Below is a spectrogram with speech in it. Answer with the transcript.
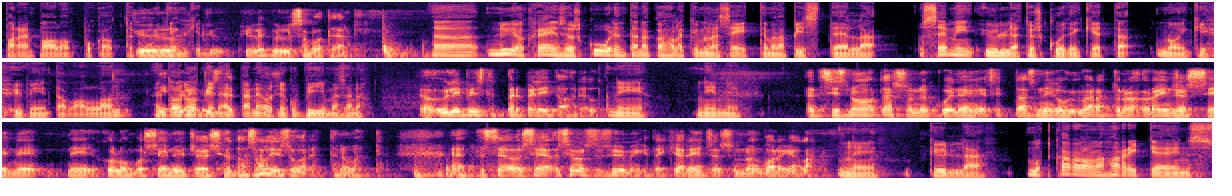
parempaa loppukautta kyllä, kuitenkin. Kyllä, kyllä, kyllä sama täällä. New York Rangers kuudentena 27 pisteellä, semi yllätys kuitenkin, että noinkin hyvin tavallaan. Mm, että odotin, piste, että ne olisi niinku viimeisenä. Joo, yli piste per pelitahdilla. Niin, niin, niin. Et siis no, tässä on nyt kuitenkin sitten taas niin verrattuna Rangersiin, niin, niin Columbus ja New Jersey on taas alisuorittanut. Että, että se, on, se, se, on se syy, minkä takia Rangers on noin korkealla. Niin, kyllä. Mutta Carolina Hurricanes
